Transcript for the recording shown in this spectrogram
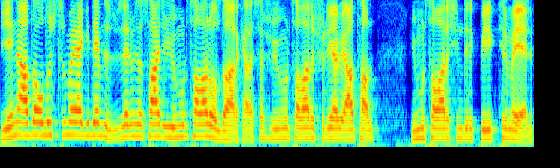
Yeni ada oluşturmaya gidebiliriz. Üzerimizde sadece yumurtalar oldu arkadaşlar. Şu yumurtaları şuraya bir atalım. Yumurtaları şimdilik biriktirmeyelim.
